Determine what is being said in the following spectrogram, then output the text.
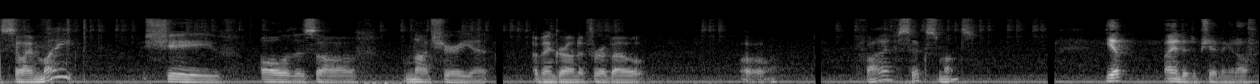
So I might shave all of this off. I'm not sure yet. I've been growing it for about, oh, five, six months? Yep, I ended up shaving it off.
